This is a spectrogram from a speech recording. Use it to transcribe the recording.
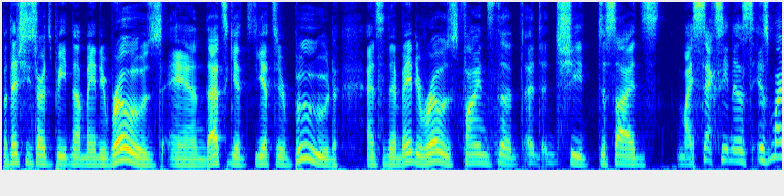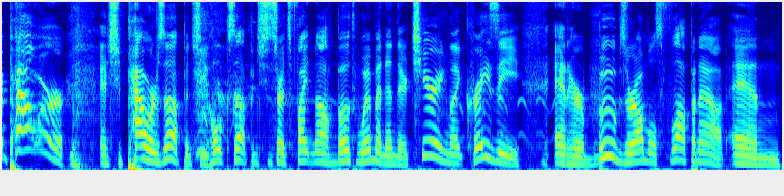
But then she starts beating up Mandy Rose, and that's gets gets her booed. And so then Mandy Rose finds the. Uh, she decides my sexiness is my power, and she powers up and she hulks up and she starts fighting off both women, and they're cheering like crazy, and her boobs are almost flopping out, and.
